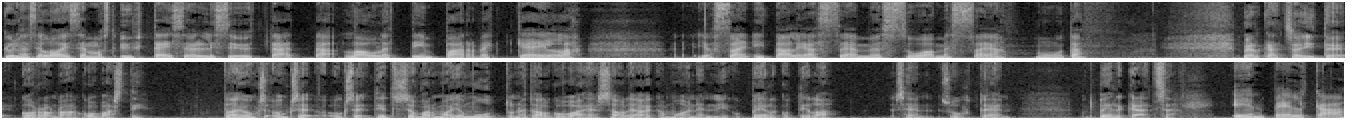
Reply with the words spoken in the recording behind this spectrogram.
kyllähän se loi semmoista yhteisöllisyyttä, että laulettiin parvekkeilla jossain Italiassa ja myös Suomessa ja muuta. Pelkäät sä itse koronaa kovasti? Tai onko se, onko se, onko se, tietysti se on varmaan jo muuttunut, että alkuvaiheessa oli aikamoinen niin pelkotila sen suhteen, mutta pelkäät sä? En pelkää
